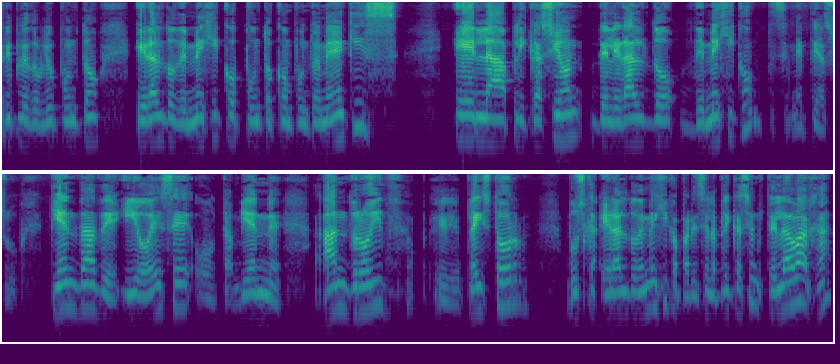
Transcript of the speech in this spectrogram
www.heraldodemexico.com.mx, en la aplicación del Heraldo de México, se mete a su tienda de iOS o también eh, Android, eh, Play Store, busca Heraldo de México, aparece la aplicación, usted la baja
